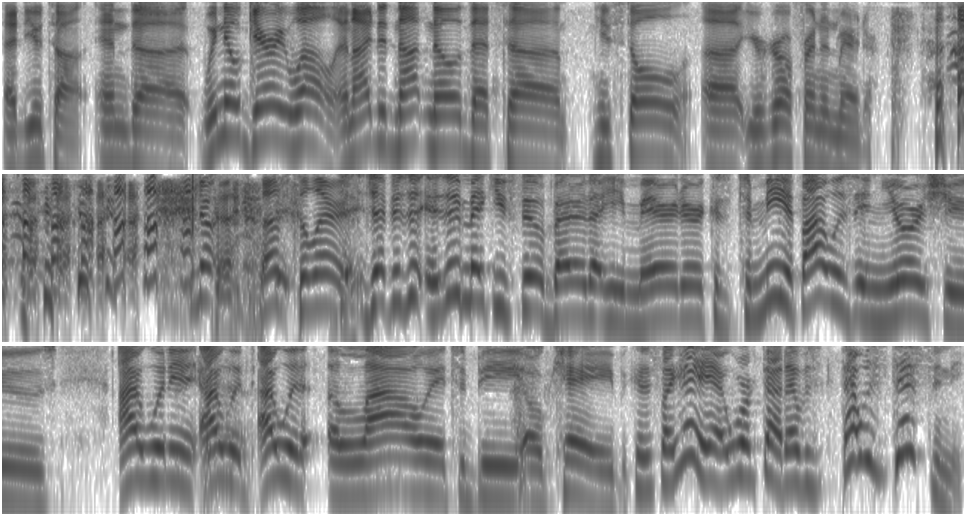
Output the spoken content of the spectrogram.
at Utah, and uh, we know Gary well. And I did not know that uh, he stole uh, your girlfriend and married her. you know, That's hilarious. Jeff, is it, does it make you feel better that he married her? Because to me, if I was in your shoes, I wouldn't. Yeah. I would. I would allow it to be okay because it's like, hey, it worked out. That was that was destiny.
